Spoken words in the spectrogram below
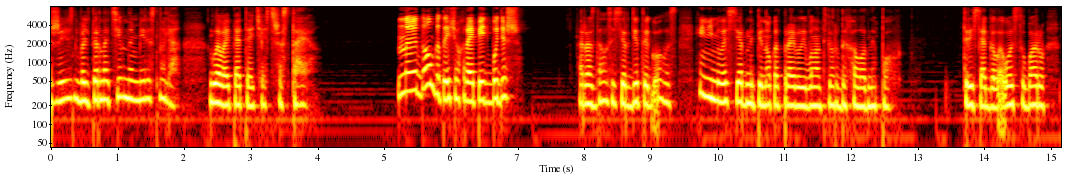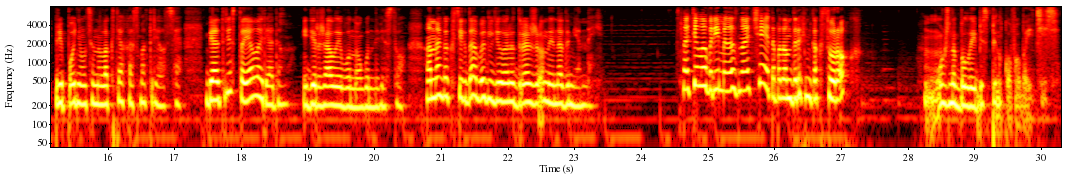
Жизнь в альтернативном мире с нуля. Глава 5, часть 6. Ну и долго ты еще храпеть будешь? Раздался сердитый голос, и немилосердный пинок отправил его на твердый холодный пол. Тряся головой, Субару приподнялся на локтях и осмотрелся. Беатрис стояла рядом и держала его ногу на весу. Она, как всегда, выглядела раздраженной и надменной. Сначала время назначает, а потом дрыхнет как сурок. Можно было и без пинков обойтись.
